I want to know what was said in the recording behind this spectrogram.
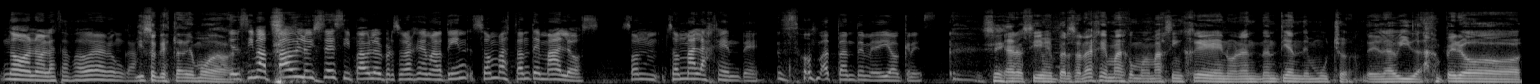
No, no, la estafadora nunca. Y eso que está de moda. Y ahora. encima Pablo y Ceci, Pablo el personaje de Martín, son bastante malos. Son, son mala gente. Son bastante mediocres. Sí. Claro, sí, mi personaje es más como más ingenuo, no, no entiende mucho de la vida. Pero,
